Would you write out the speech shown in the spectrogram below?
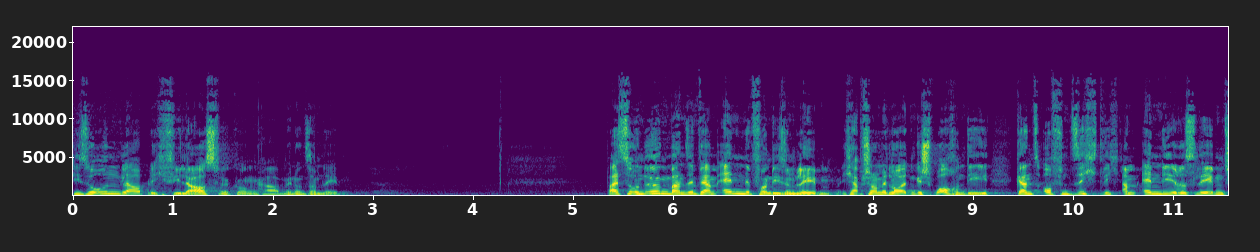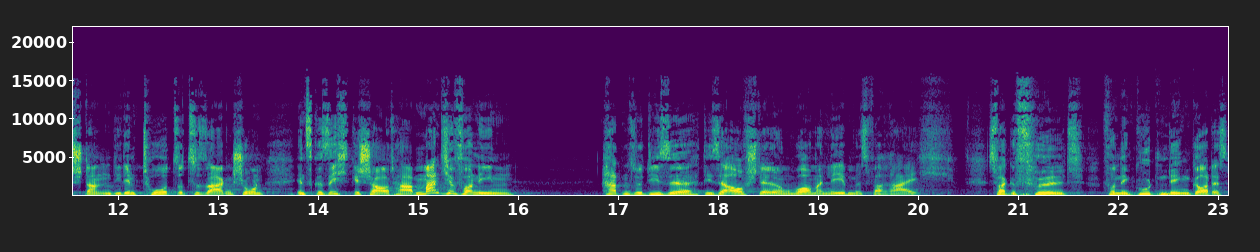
die so unglaublich viele Auswirkungen haben in unserem Leben. Weißt du, und irgendwann sind wir am Ende von diesem Leben. Ich habe schon mit Leuten gesprochen, die ganz offensichtlich am Ende ihres Lebens standen, die dem Tod sozusagen schon ins Gesicht geschaut haben. Manche von ihnen hatten so diese, diese Aufstellung, wow, mein Leben, es war reich. Es war gefüllt von den guten Dingen Gottes.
